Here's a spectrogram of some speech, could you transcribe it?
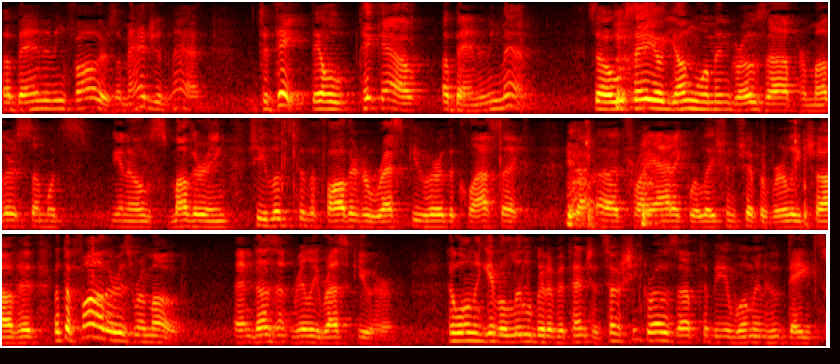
abandoning fathers. Imagine that to date, they'll pick out abandoning men. So, say a young woman grows up, her mother's somewhat, you know, smothering. She looks to the father to rescue her, the classic uh, triadic relationship of early childhood. But the father is remote and doesn't really rescue her. He'll only give a little bit of attention. So she grows up to be a woman who dates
